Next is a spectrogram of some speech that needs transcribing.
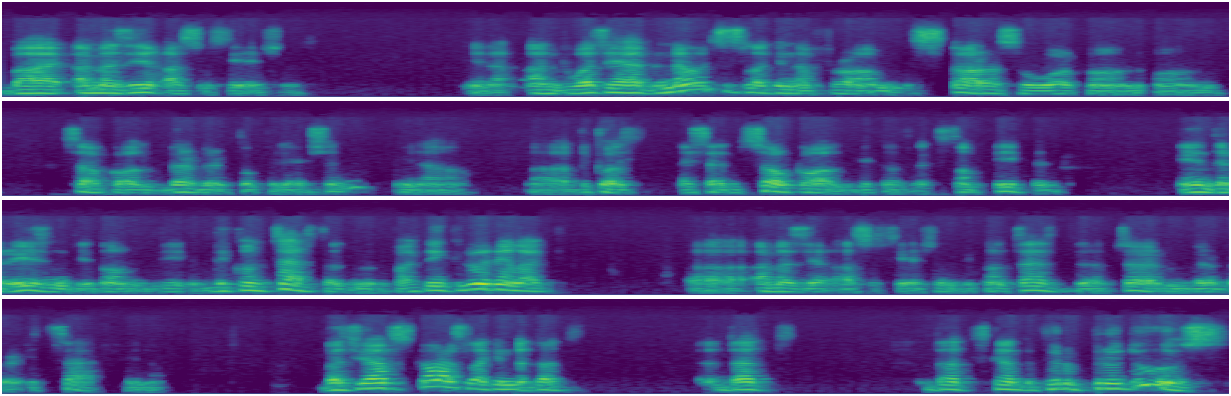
by Amazigh associations. You know, and what I have noticed, like, you know, from scholars who work on, on so-called Berber population, you know, uh, because I said so-called because like some people in the region, they don't, they, they contest it, in fact, including like uh, Amazigh association, they contest the term Berber itself, you know. But you have scholars like in the, that, that that can produce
